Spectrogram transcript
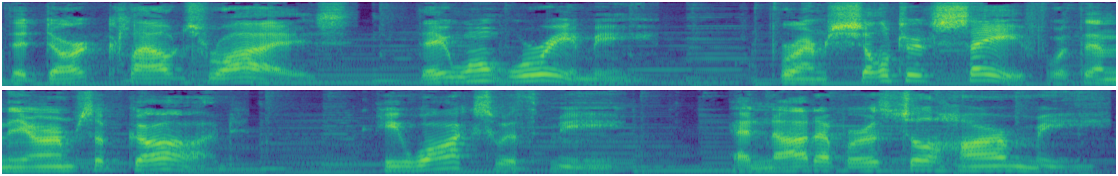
the dark clouds rise, they won't worry me, for I'm sheltered safe within the arms of God. He walks with me, and naught of earth shall harm me,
